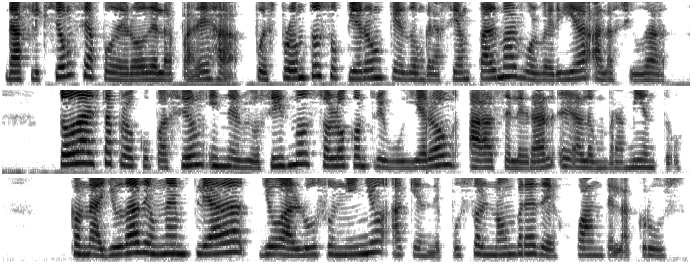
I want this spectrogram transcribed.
La aflicción se apoderó de la pareja, pues pronto supieron que don Gracián Palma volvería a la ciudad. Toda esta preocupación y nerviosismo solo contribuyeron a acelerar el alumbramiento. Con la ayuda de una empleada dio a luz un niño a quien le puso el nombre de Juan de la Cruz.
